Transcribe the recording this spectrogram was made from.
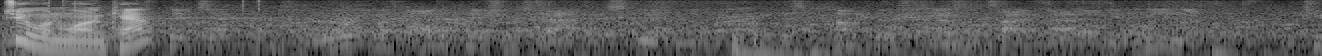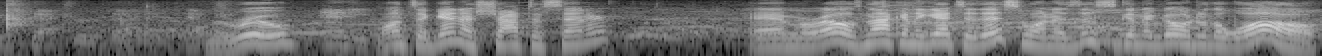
Two and one count. LaRue, once again, a shot to center. And Morello's not going to get to this one as this is going to go to the wall.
